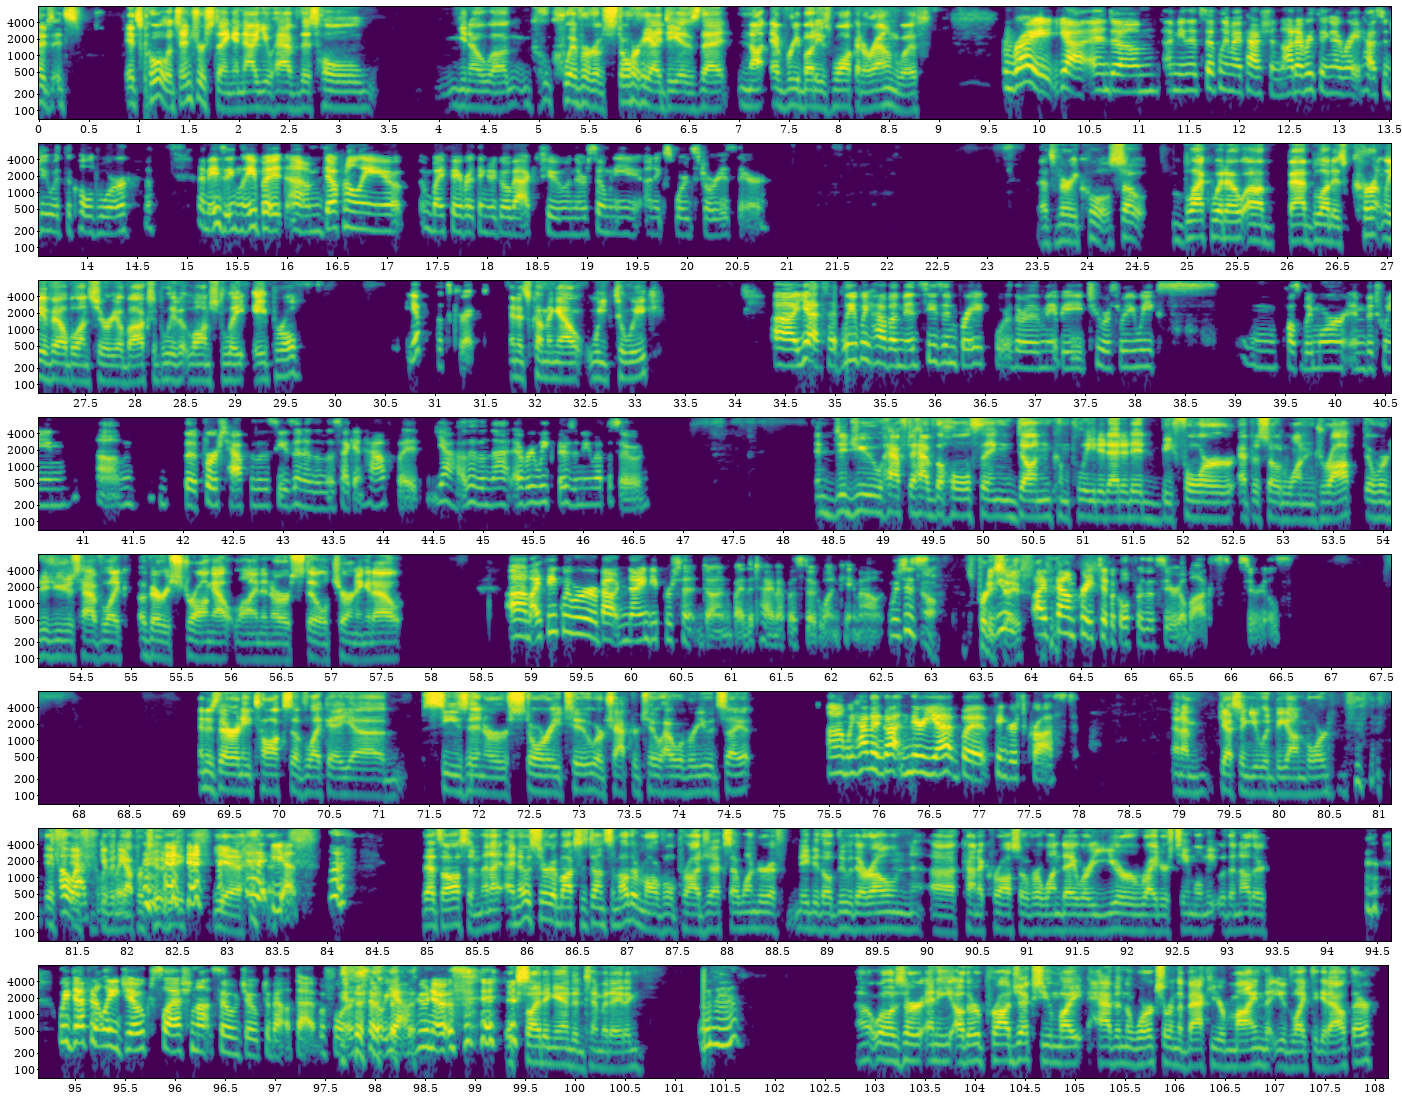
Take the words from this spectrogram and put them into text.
it's, it's it's cool. It's interesting, and now you have this whole, you know, uh, quiver of story ideas that not everybody's walking around with. Right. Yeah, and um, I mean that's definitely my passion. Not everything I write has to do with the Cold War, amazingly, but um, definitely my favorite thing to go back to. And there's so many unexplored stories there. That's very cool. So Black Widow, uh, Bad Blood is currently available on Serial Box. I believe it launched late April. Yep, that's correct. And it's coming out week to week. Uh, yes, I believe we have a mid-season break where there may be two or three weeks mm, possibly more in between um, the first half of the season and then the second half. But yeah, other than that, every week there's a new episode. And did you have to have the whole thing done, completed, edited before episode one dropped, or did you just have like a very strong outline and are still churning it out? Um, I think we were about 90% done by the time episode one came out, which is oh, it's pretty safe. I found pretty typical for the Serial Box serials. And is there any talks of like a uh, season or story two or chapter two, however you would say it? Um, we haven't gotten there yet, but fingers crossed. And I'm guessing you would be on board if, oh, if given the opportunity. yeah. yes. That's awesome. And I, I, know Serial Box has done some other Marvel projects. I wonder if maybe they'll do their own uh, kind of crossover one day where your writers team will meet with another. We definitely joked slash not so joked about that before. So yeah, who knows? Exciting and intimidating. Mm-hmm. Uh, well, is there any other projects you might have in the works or in the back of your mind that you'd like to get out there?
